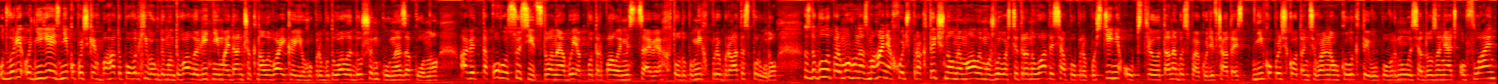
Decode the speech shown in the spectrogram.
У дворі однієї з нікопольських багатоповерхівок демонтували літній майданчик наливайки. Його прибутували до шинку незаконно. А від такого сусідства неабияк потерпали місцеві. Хто допоміг прибрати споруду. Здобули перемогу на змаганнях, хоч практично не мали можливості тренуватися, попри постійні обстріли та небезпеку. Дівчата із Нікопольського танцювального колективу повернулися до занять офлайн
